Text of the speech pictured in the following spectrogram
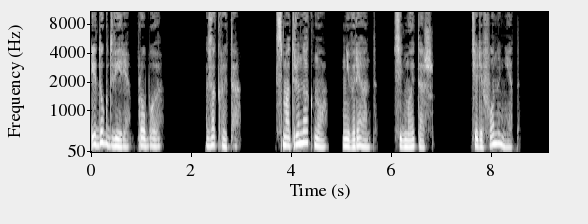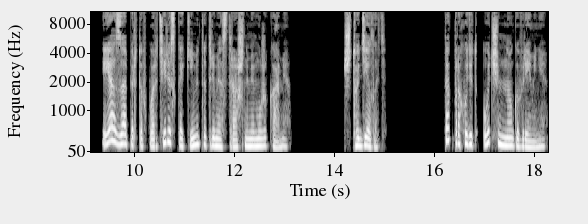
Иду к двери, пробую. Закрыто. Смотрю на окно. Не вариант. Седьмой этаж. Телефона нет. Я заперта в квартире с какими-то тремя страшными мужиками. Что делать? Так проходит очень много времени.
